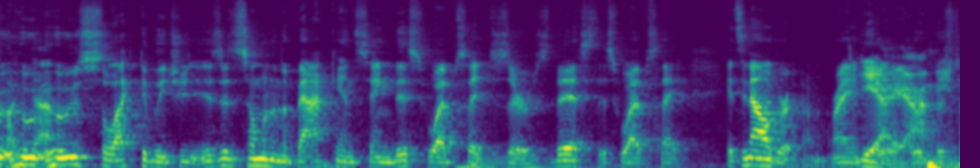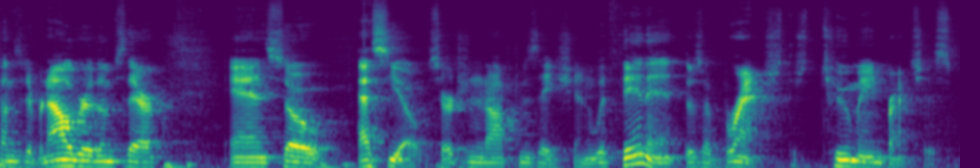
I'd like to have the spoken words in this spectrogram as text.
stuff like who that. who's selectively choosing? Is it someone in the back end saying this website deserves this? This website. It's an algorithm, right? Yeah, There- yeah, there- I There's mean- tons of different algorithms there, and so SEO, search engine optimization. Within it, there's a branch. There's two main branches.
